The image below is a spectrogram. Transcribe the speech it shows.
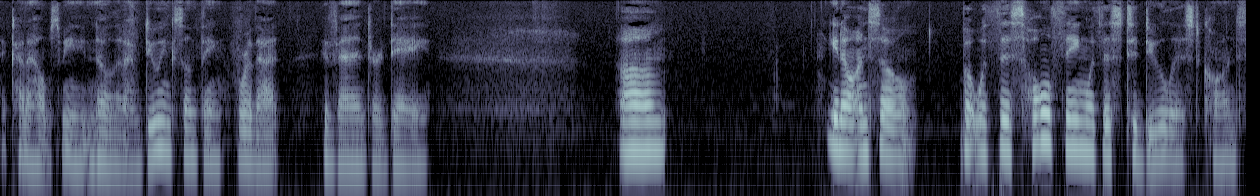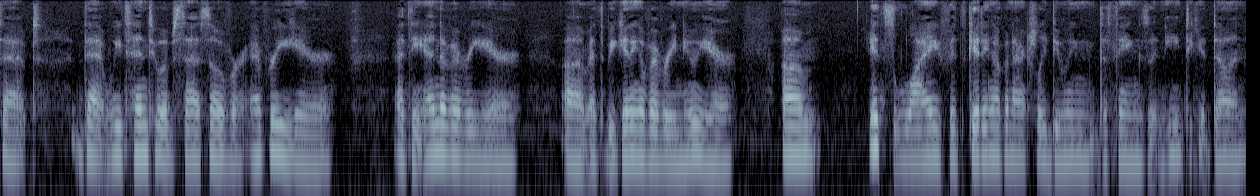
it kind of helps me know that i'm doing something for that event or day. Um you know and so but with this whole thing with this to-do list concept that we tend to obsess over every year at the end of every year um, at the beginning of every new year um, it's life it's getting up and actually doing the things that need to get done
